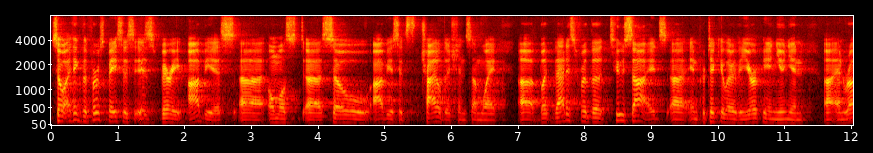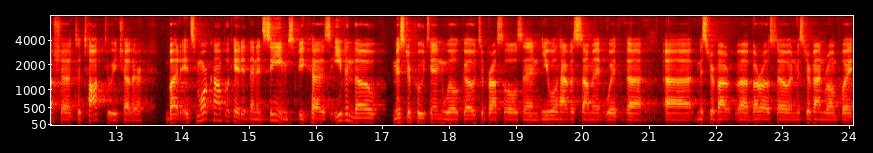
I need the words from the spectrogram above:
So I think the first basis is very obvious, uh, almost uh, so obvious it's childish in some way. Uh, but that is for the two sides, uh, in particular the European Union uh, and Russia, to talk to each other. But it's more complicated than it seems because even though Mr. Putin will go to Brussels and he will have a summit with uh, uh, Mr. Bar- uh, Barroso and Mr. Van Rompuy,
